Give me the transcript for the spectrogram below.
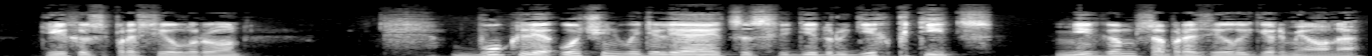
— тихо спросил Рон. — Букля очень выделяется среди других птиц, мигом сообразила Гермиона.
